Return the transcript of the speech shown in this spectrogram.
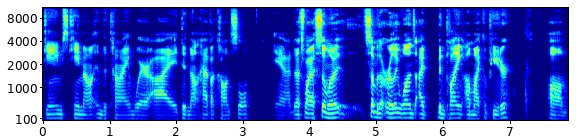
games came out in the time where I did not have a console, and that's why some of some of the early ones I've been playing on my computer. Um,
